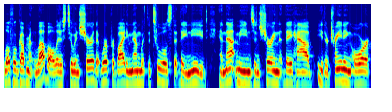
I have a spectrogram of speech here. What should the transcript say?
local government level, is to ensure that we're providing them with the tools that they need, and that means ensuring that they have either training or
